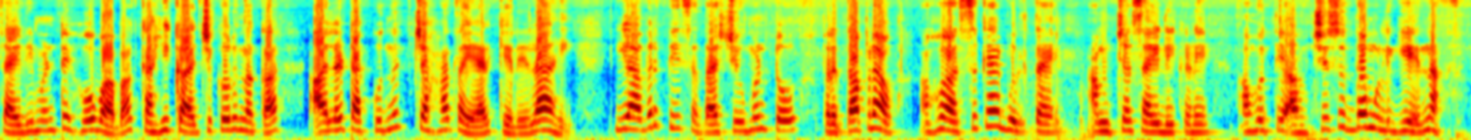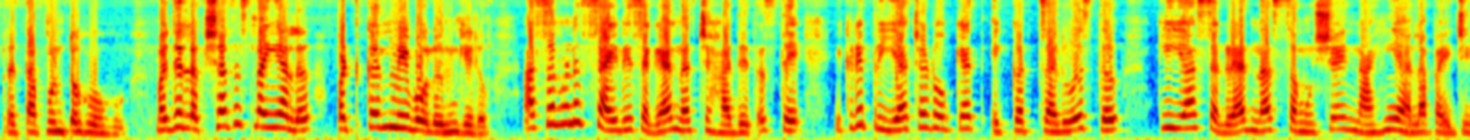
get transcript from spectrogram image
सायली म्हणते हो बाबा काही काळजी करू नका. आलं टाकूनच चहा तयार केलेला आहे. यावरती सदाशिव म्हणतो प्रतापराव अहो असं काय बोलताय? आमच्या सायलीकडे. अहो ती आमची सुद्धा मुलगी आहे ना? प्रताप म्हणतो हो हो. माझ्या लक्षातच नाही आलं. पटकन मी बोलून गेलो. असं म्हणत सायली सगळ्यांना चहा देत असते. इकडे प्रियाच्या डोक्यात एकच चालू असतं. की या सगळ्यांना संशय नाही आला पाहिजे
